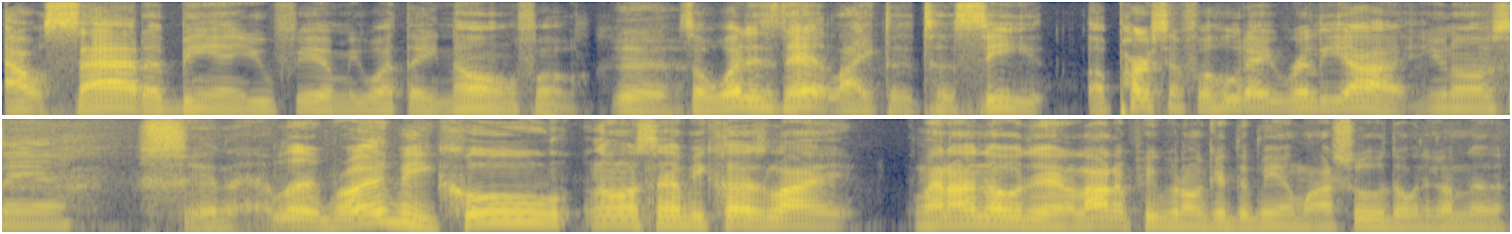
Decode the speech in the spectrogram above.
outside of being, you feel me, what they known for. Yeah. So what is that like to to see a person for who they really are? You know what I'm saying? Shit, look, bro, it'd be cool, you know what I'm saying? Because, like, man, I know that a lot of people don't get to be in my shoes, though, when it comes to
